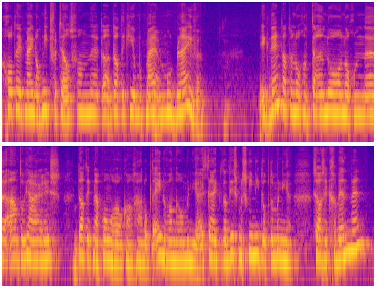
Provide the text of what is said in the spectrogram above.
God heeft mij nog niet verteld van, eh, dat, ik hier moet, moet blijven. Ik denk dat er nog een, nog, een eh, aantal jaar is dat ik naar Congo kan gaan op de een of andere manier. Kijk, dat is misschien niet op de manier zoals ik gewend ben.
